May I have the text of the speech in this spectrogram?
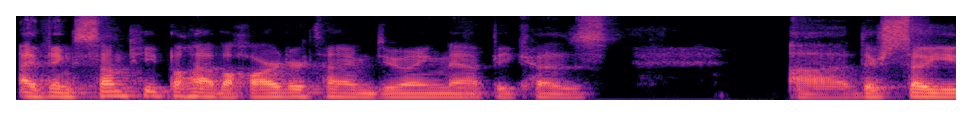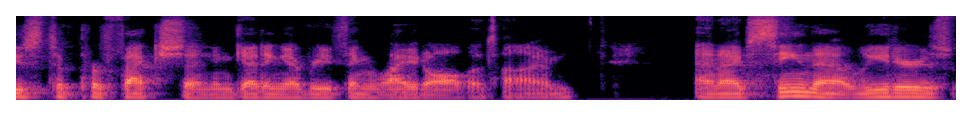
I think some people have a harder time doing that because uh, they're so used to perfection and getting everything right all the time. And i've seen that leaders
